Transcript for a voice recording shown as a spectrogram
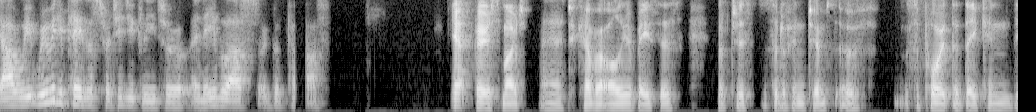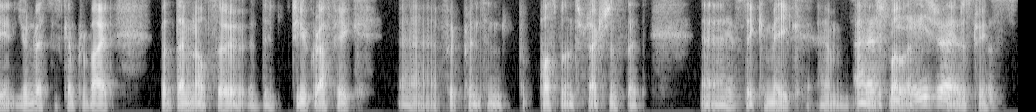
yeah, we, we really play this strategically to enable us a good path. Yeah, very smart uh, to cover all your bases, not just sort of in terms of support that they can, the, your investors can provide, but then also the geographic uh, footprints and possible introductions that uh, yes. they can make, um, as well as Asia the industry. Is, is,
